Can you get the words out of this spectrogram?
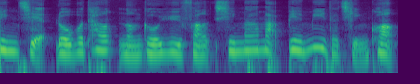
并且萝卜汤能够预防新妈妈便秘的情况。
